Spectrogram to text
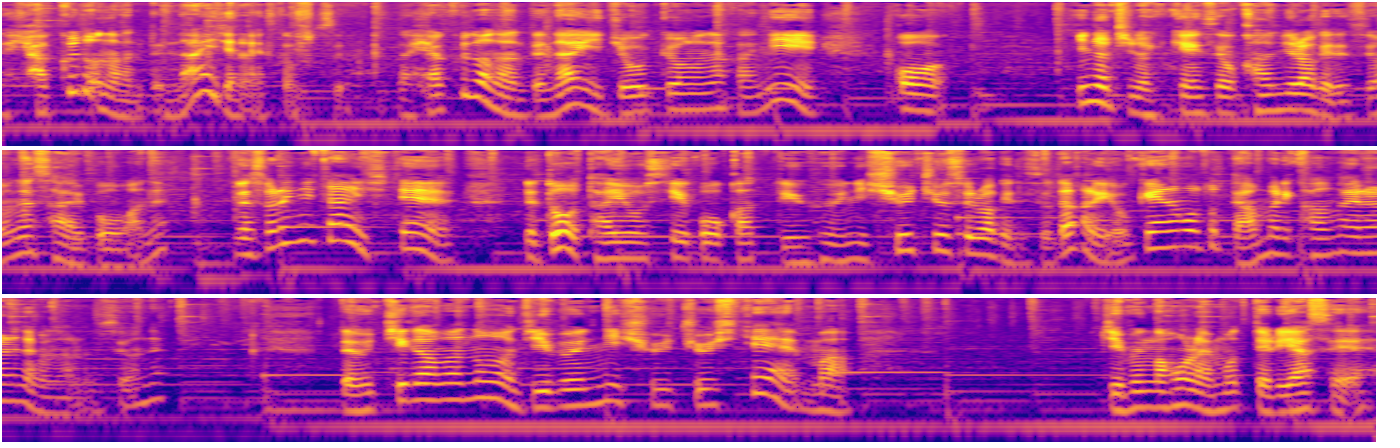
100度なんてないじゃないですか普通100度なんてない状況の中にこう命の危険性を感じるわけですよね細胞はねでそれに対してでどう対応していこうかっていうふうに集中するわけですよだから余計なことってあんまり考えられなくなるんですよねで内側の自分に集中してまあ自分が本来持ってる野生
